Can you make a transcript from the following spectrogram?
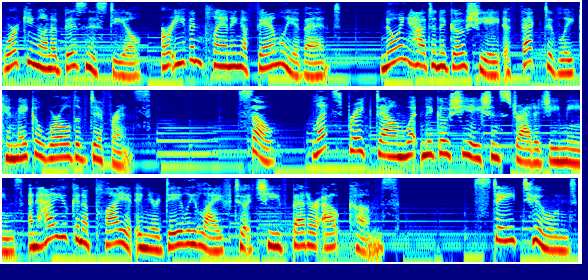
working on a business deal, or even planning a family event, knowing how to negotiate effectively can make a world of difference. So, let's break down what negotiation strategy means and how you can apply it in your daily life to achieve better outcomes. Stay tuned.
